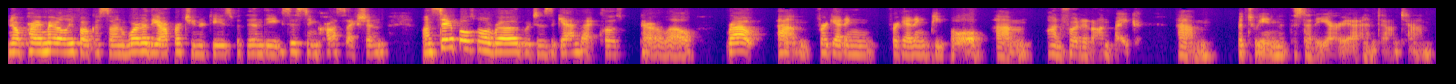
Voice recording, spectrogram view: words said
you know, primarily focused on what are the opportunities within the existing cross section on Staples Mill Road, which is again that close parallel route um, for getting for getting people um, on foot and on bike um, between the study area and downtown.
